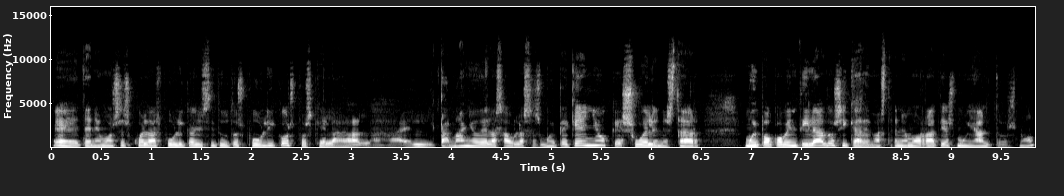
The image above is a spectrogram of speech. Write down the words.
eh, tenemos escuelas públicas e institutos públicos pues que el tamaño de las aulas es muy pequeño, que suelen estar muy poco ventilados y que además tenemos ratios muy altos. ¿no?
